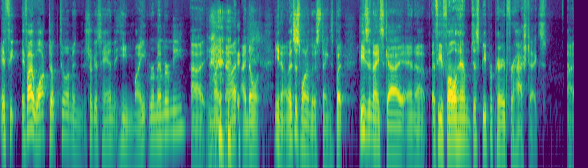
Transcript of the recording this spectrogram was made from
If he if I walked up to him and shook his hand, he might remember me. Uh, he might not. I don't. You know, it's just one of those things. But he's a nice guy, and uh, if you follow him, just be prepared for hashtags. Uh,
